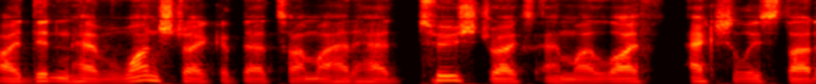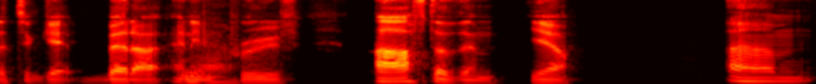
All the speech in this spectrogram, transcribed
I didn't have one stroke at that time. I had had two strokes, and my life actually started to get better and Yeah. improve after them. Yeah. Um,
